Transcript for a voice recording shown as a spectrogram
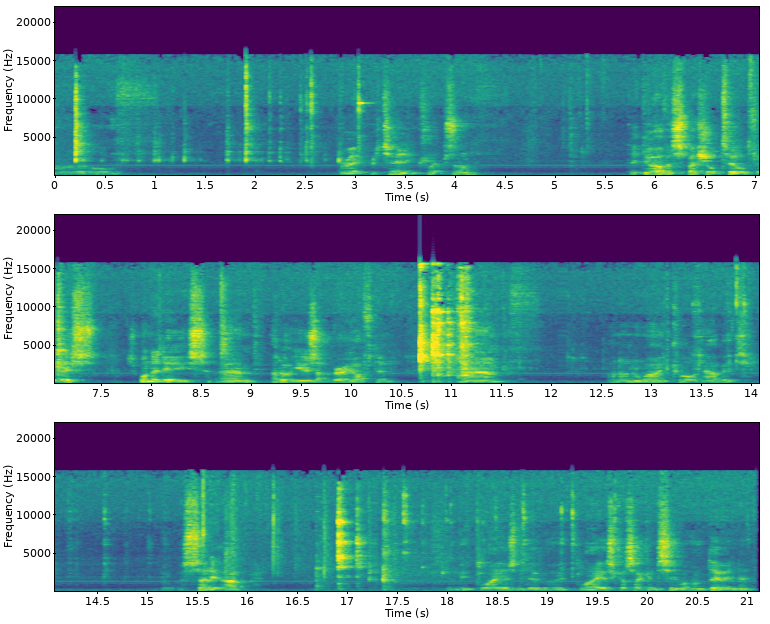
our little returning clips on. They do have a special tool for this. It's one of these. Um, I don't use that very often. Um, I don't know why I call it habit. But I set it up, get me pliers and do it with pliers because I can see what I'm doing then.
